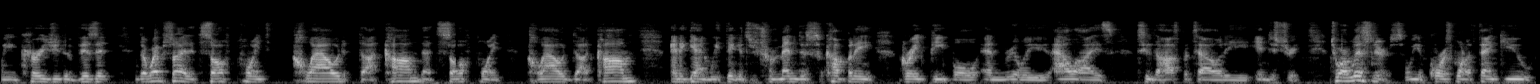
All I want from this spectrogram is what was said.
we encourage you to visit their website at softpointcloud.com. That's softpointcloud.com. And again, we think it's a tremendous company, great people, and really allies to the hospitality industry. To our listeners, we of course want to thank you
